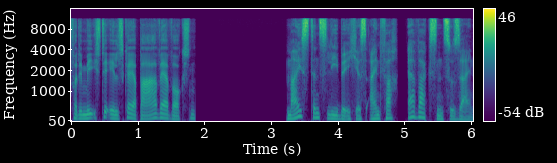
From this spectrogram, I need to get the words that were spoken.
For det meste elsker jeg bare at være voksen. Meistens liebe ich es einfach, erwachsen zu sein.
